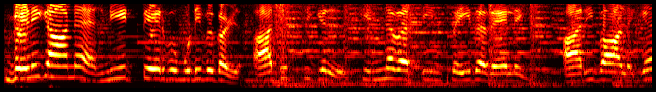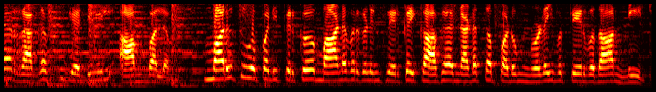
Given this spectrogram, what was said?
வெளியான நீட் தேர்வு முடிவுகள் அதிர்ச்சியில் சின்னவர் டீம் செய்த வேலை. அறிவாலய ரகசிய டீல் அம்பலம் மருத்துவ படிப்பிற்கு மாணவர்களின் சேர்க்கைக்காக நடத்தப்படும் நுழைவுத் தேர்வுதான் நீட்.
